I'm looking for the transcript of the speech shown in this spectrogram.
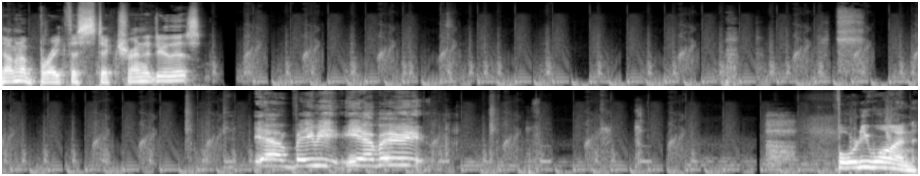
I'm gonna break the stick trying to do this. 41!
